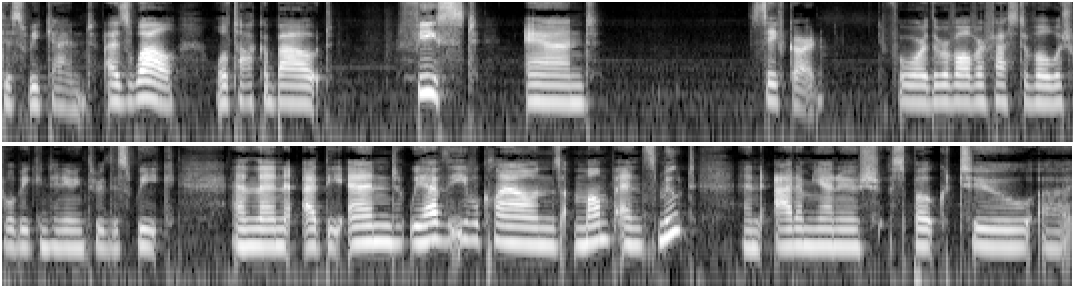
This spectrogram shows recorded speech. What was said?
this weekend. As well, we'll talk about Feast and Safeguard for the Revolver Festival, which will be continuing through this week. And then at the end, we have the Evil Clowns, Mump and Smoot, and Adam Yanush spoke to uh,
